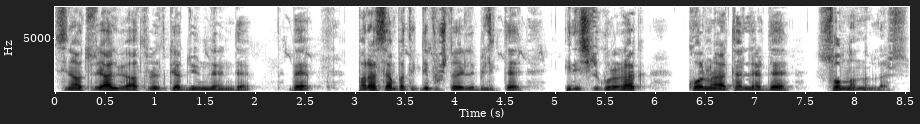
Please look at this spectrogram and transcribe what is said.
sinatüriyel ve atrioventriküler düğümlerinde ve parasempatik lif uçlarıyla birlikte ilişki kurarak koroner arterlerde sonlanırlar.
